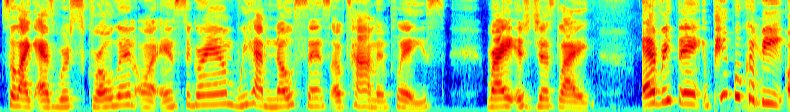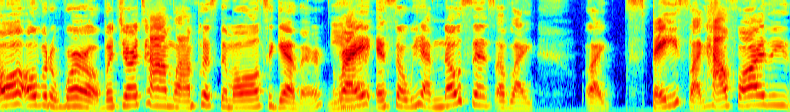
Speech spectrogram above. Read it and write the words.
So like as we're scrolling on Instagram, we have no sense of time and place, right? It's just like everything people could be all over the world, but your timeline puts them all together, Yeah. right? And so we have no sense of like like space, like how far the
